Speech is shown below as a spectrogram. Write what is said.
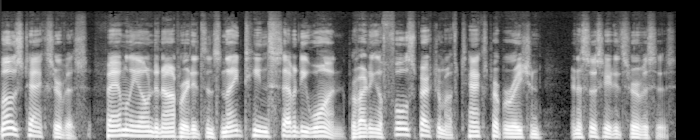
Mohs Tax Service, family owned and operated since 1971, providing a full spectrum of tax preparation and associated services.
